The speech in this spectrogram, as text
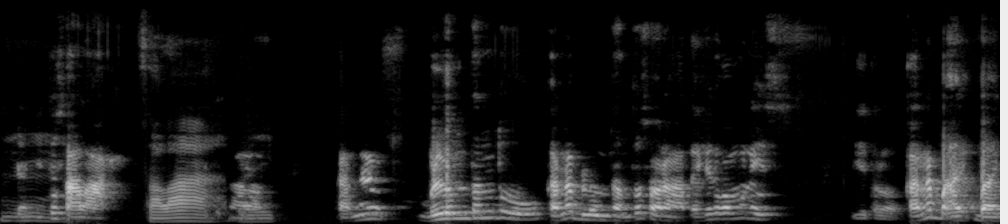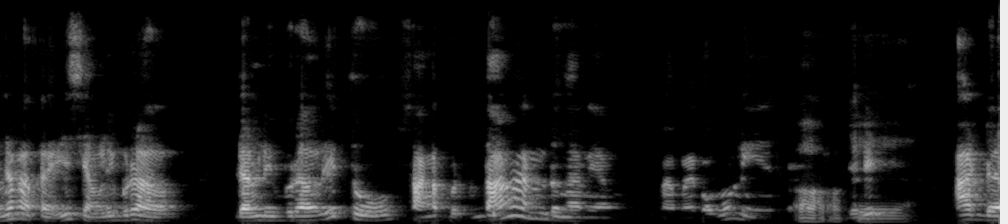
Dan hmm. itu salah. Salah. salah. Karena belum tentu, karena belum tentu seorang ateis itu komunis gitu loh. Karena banyak ateis yang liberal dan liberal itu sangat bertentangan dengan yang namanya komunis. Oh, okay. Jadi ada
